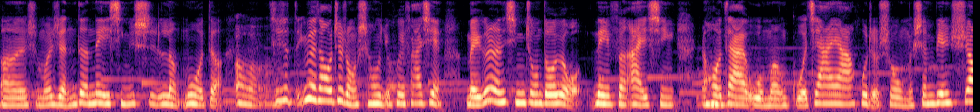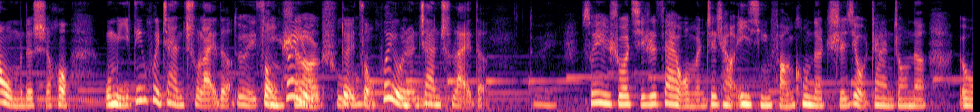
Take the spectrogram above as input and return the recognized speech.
嗯，什么人的内心是冷漠的。嗯，其实越到这种时候，你会发现每个人心中都有那份爱心。然后在我们国家呀，或者说我们身边需要我们的时候，我们一定会站出来的。对，总会有对，总会有人站出来的。对。所以说，其实，在我们这场疫情防控的持久战中呢，有，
